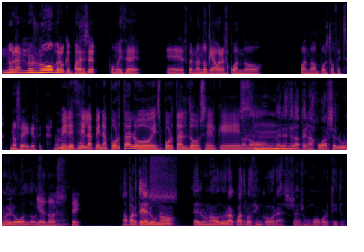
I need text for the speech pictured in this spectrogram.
no, era, no es nuevo, pero que parece ser, como dice eh, Fernando, que ahora es cuando, cuando han puesto fecha. No sé qué fecha. es, no- ¿Merece la pena Portal o es Portal 2 el que es...? No, no, mm, merece la pena jugarse el 1 y luego el 2. Y el 2, sí. Aparte, el 1 el uno dura 4 o 5 horas. O sea, es un juego cortito.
